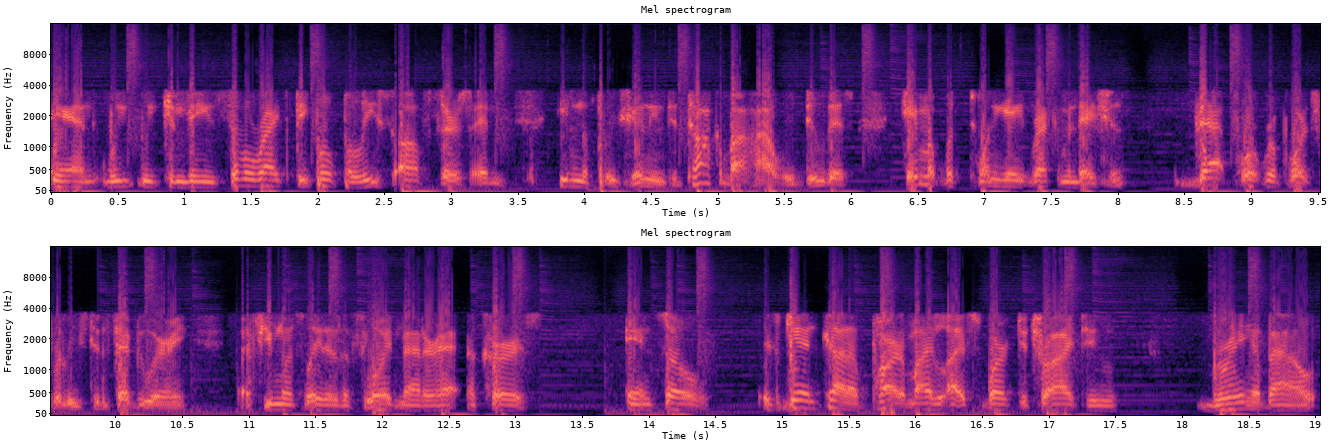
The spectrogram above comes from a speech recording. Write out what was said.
And we, we convened civil rights people, police officers, and even the police union to talk about how we do this. Came up with 28 recommendations. That report, report's released in February. A few months later, the Floyd matter ha- occurs. And so it's been kind of part of my life's work to try to bring about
